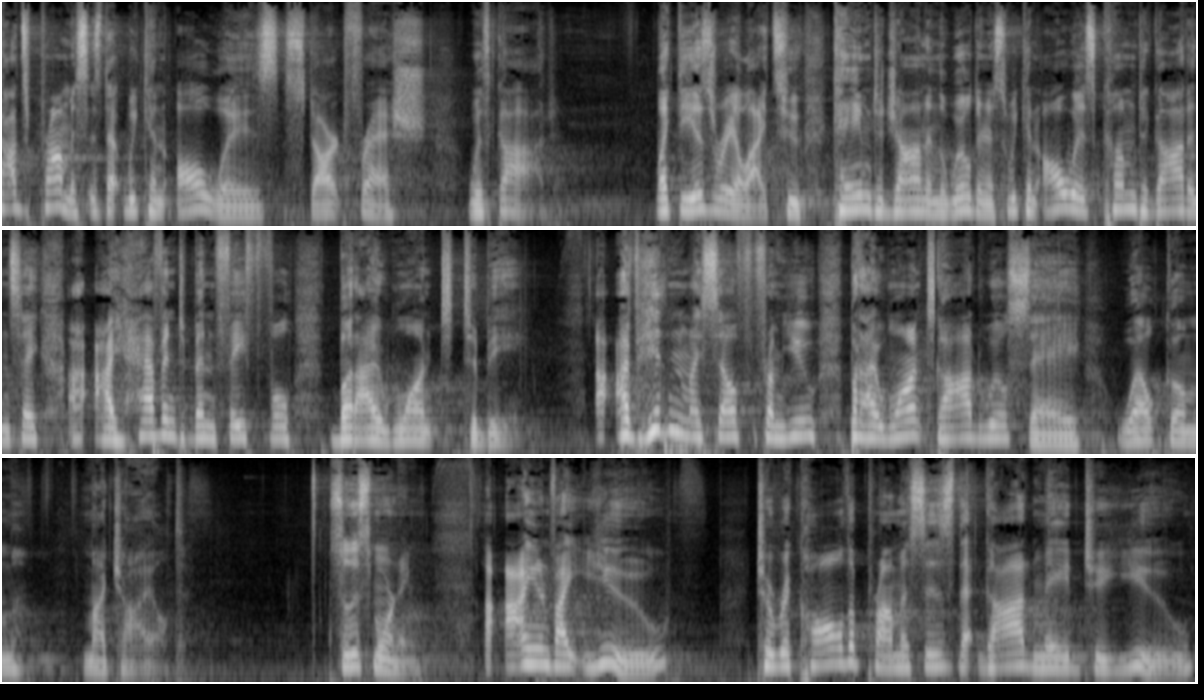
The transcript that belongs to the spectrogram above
God's promise is that we can always start fresh with God. Like the Israelites who came to John in the wilderness, we can always come to God and say, I, I haven't been faithful, but I want to be. I- I've hidden myself from you, but I want, God will say, Welcome, my child. So this morning, I invite you to recall the promises that God made to you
